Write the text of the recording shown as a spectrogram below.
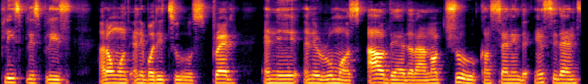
Please, please, please, I don't want anybody to spread any any rumors out there that are not true concerning the incident,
